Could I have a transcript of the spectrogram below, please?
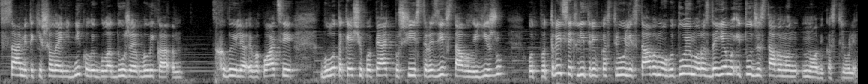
самі такі шалені дні, коли була дуже велика ем, хвиля евакуації, було таке, що по 5 по 6 разів ставили їжу. От по 30 літрів кастрюлі ставимо, готуємо, роздаємо і тут же ставимо нові кастрюлі.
